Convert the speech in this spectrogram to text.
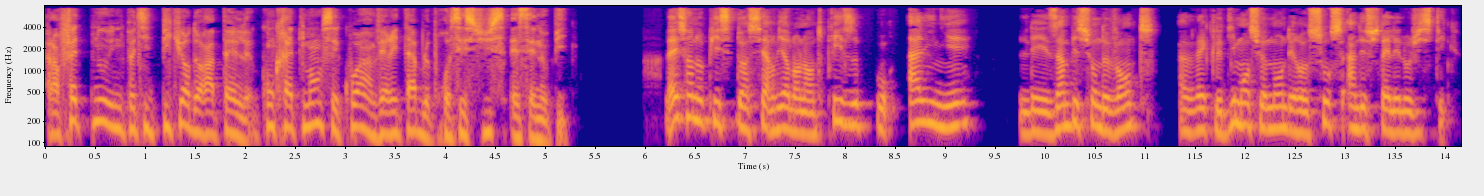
Alors faites-nous une petite piqûre de rappel. Concrètement, c'est quoi un véritable processus SNOP La SNOP doit servir dans l'entreprise pour aligner les ambitions de vente avec le dimensionnement des ressources industrielles et logistiques.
